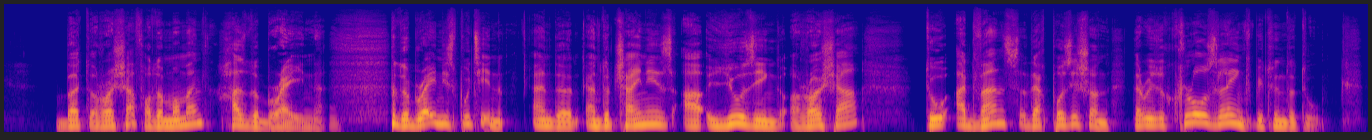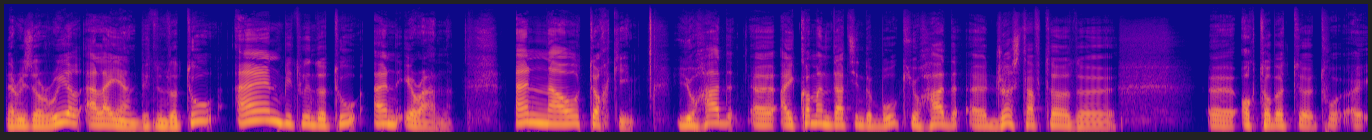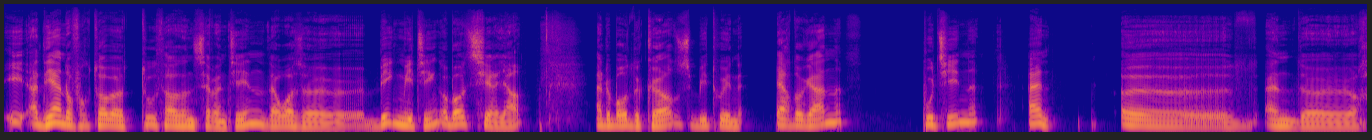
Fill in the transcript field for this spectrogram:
but Russia, for the moment, has the brain. the brain is Putin, and uh, and the Chinese are using Russia to advance their position. There is a close link between the two. There is a real alliance between the two and between the two and Iran. And now Turkey. You had, uh, I comment that in the book, you had uh, just after the uh, October, uh, at the end of October 2017, there was a big meeting about Syria and about the Kurds between Erdogan, Putin, and uh, and uh,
